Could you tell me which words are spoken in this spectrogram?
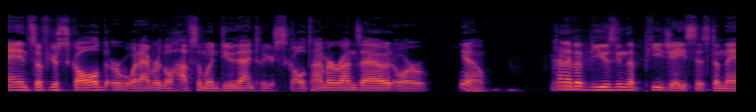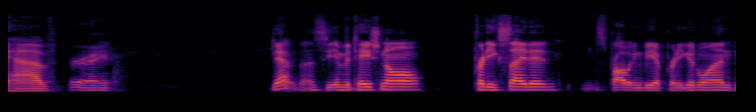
And so if you're skulled or whatever, they'll have someone do that until your skull timer runs out or, you know, kind of abusing the PJ system they have. Right. Yeah, that's the invitational. Pretty excited. It's probably going to be a pretty good one.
